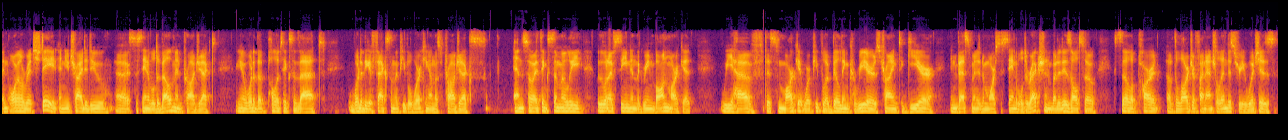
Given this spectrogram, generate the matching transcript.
an oil rich state and you try to do a sustainable development project, you know, what are the politics of that? What are the effects on the people working on those projects? And so I think similarly with what I've seen in the green bond market, we have this market where people are building careers trying to gear investment in a more sustainable direction, but it is also still a part of the larger financial industry, which is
